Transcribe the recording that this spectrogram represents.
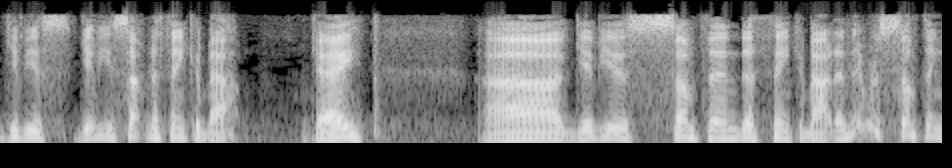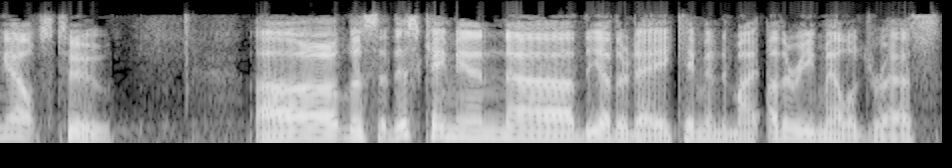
give you give you something to think about. Okay, uh, give you something to think about. And there was something else too. Uh, listen, this came in uh, the other day. Came into my other email address.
